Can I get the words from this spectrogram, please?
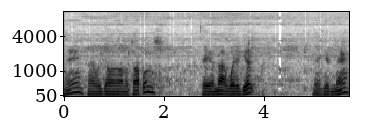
Okay, how are we going on the top ones? They are not wetted yet. They're getting there.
